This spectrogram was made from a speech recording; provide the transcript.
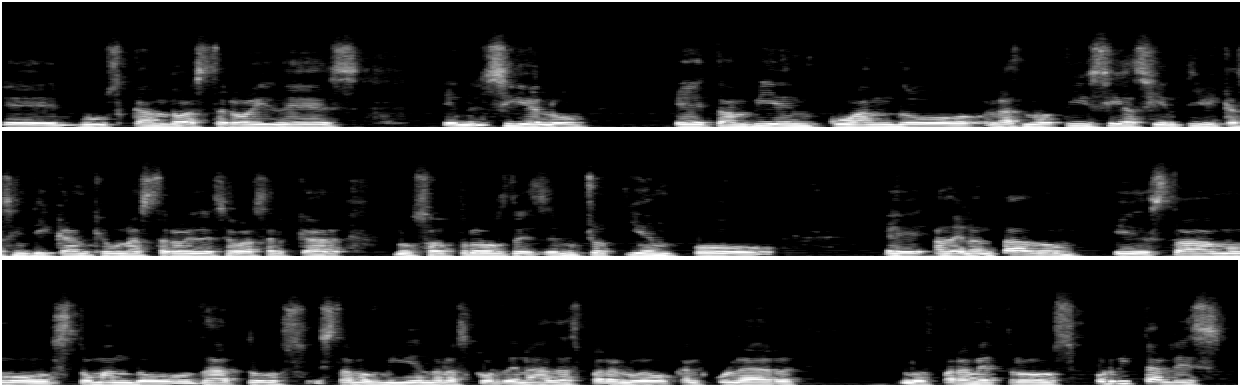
eh, buscando asteroides en el cielo, eh, también cuando las noticias científicas indican que un asteroide se va a acercar, nosotros desde mucho tiempo adelantado estamos tomando datos, estamos midiendo las coordenadas para luego calcular los parámetros orbitales.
